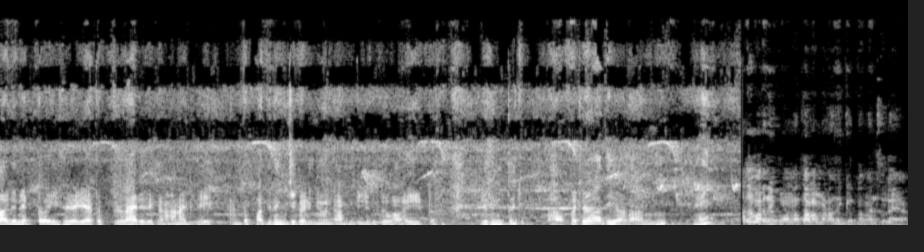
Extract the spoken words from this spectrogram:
പതിനെട്ട് വയസ്സ് കഴിയാത്ത പിള്ളേർ ഇത് കാണല്ലേ? എന്നിട്ട് പതിനഞ്ച് കഴിഞ്ഞവന്റെ രണ്ടി എടുത്ത് വായിട്ടത്. എന്തൊരു അപരാധിയാടാ നീ? ഏ? കഥ പറഞ്ഞ് കൊണ്ണത്താളം വേണം നിൽക്കണ്ട. മനസ്സിലായോ?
